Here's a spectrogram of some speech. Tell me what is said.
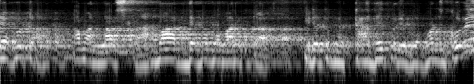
দেহটা, আমার লাশটা, আমার দেহ মোবারকটা, এটা তোমরা কাঁধে করে বহন করে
